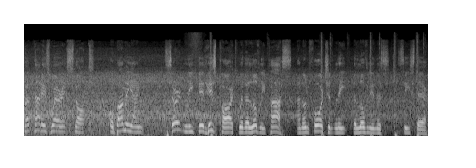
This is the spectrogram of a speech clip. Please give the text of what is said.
but that is where it stopped. Aubameyang certainly did his part with a lovely pass, and unfortunately, the loveliness ceased there.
